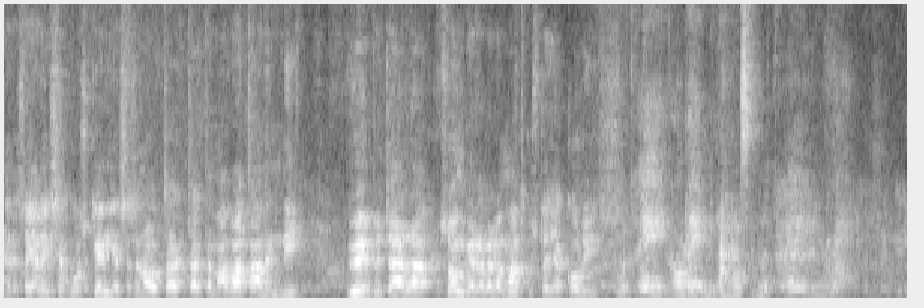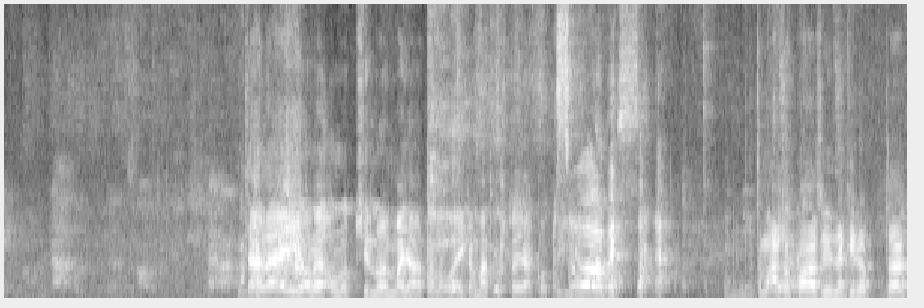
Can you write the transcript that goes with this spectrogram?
Ja Tässä Jäniksen vuosikirjassa sanotaan, että tämä Vatanen niin yöpy täällä Songeröydellä matkustajakodissa. Mutta ei ole. Minähän sanoin, että ei ole. Täällä ei ole ollut silloin majataloa eikä matkustajakotia. Suomessa. Tämä Arto Paasinen kirjoittaa,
